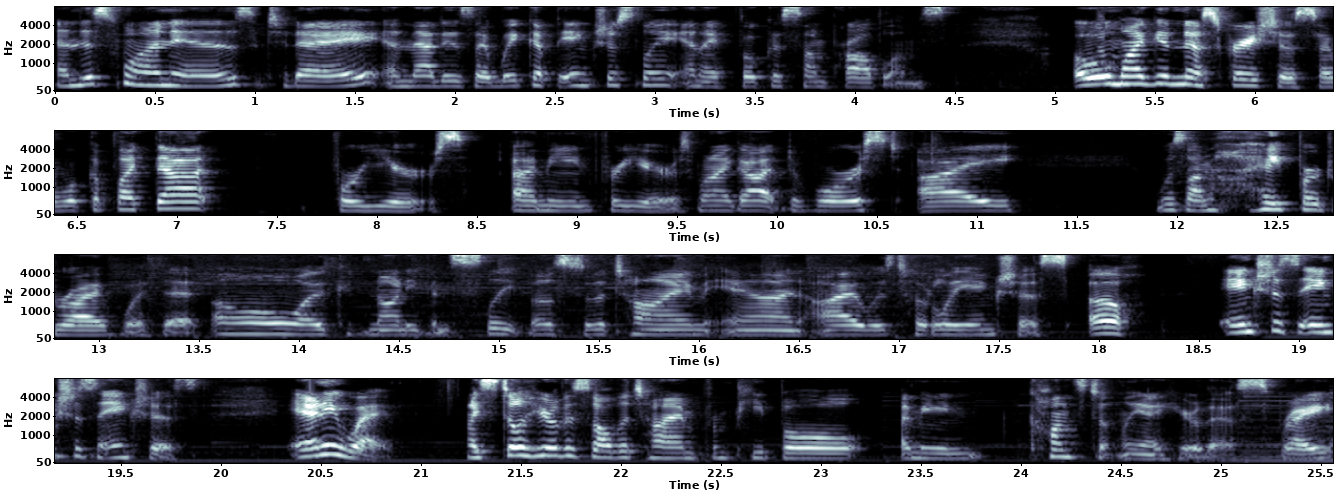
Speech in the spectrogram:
And this one is today, and that is I wake up anxiously and I focus on problems. Oh my goodness gracious, I woke up like that for years. I mean, for years. When I got divorced, I was on hyperdrive with it. Oh, I could not even sleep most of the time, and I was totally anxious. Oh, anxious, anxious, anxious. Anyway, I still hear this all the time from people. I mean, constantly I hear this, right?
